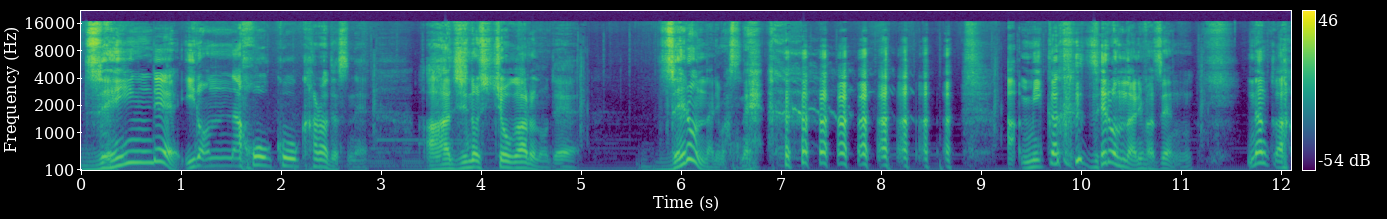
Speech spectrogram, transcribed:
全員でいろんな方向からですね味の主張があるのでゼロになりますね。あ味覚ゼロになりません？なんか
